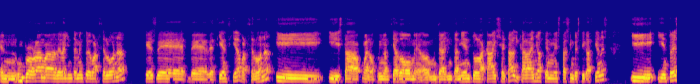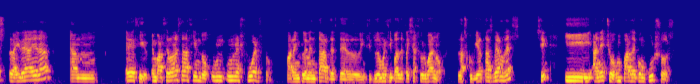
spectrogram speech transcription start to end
un programa del Ayuntamiento de Barcelona que es de, ciencia, Barcelona, y, está, bueno, financiado entre el ayuntamiento, la Caixa y tal, y cada año hacen estas investigaciones. Y, entonces la idea era, es decir, en Barcelona están haciendo un, esfuerzo para implementar desde el Instituto Municipal de Paisaje Urbano las cubiertas verdes, ¿sí? Y han hecho un par de concursos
